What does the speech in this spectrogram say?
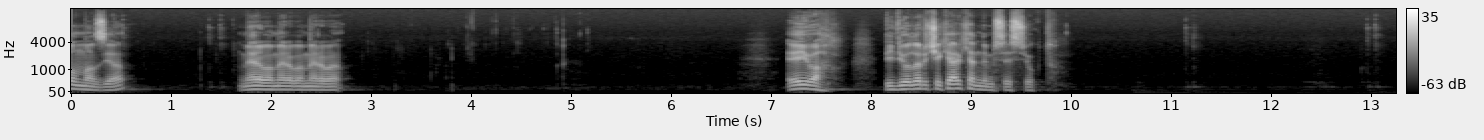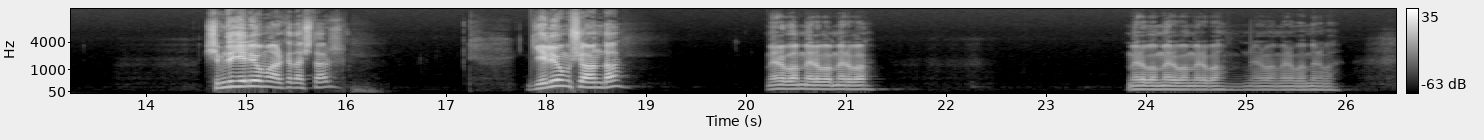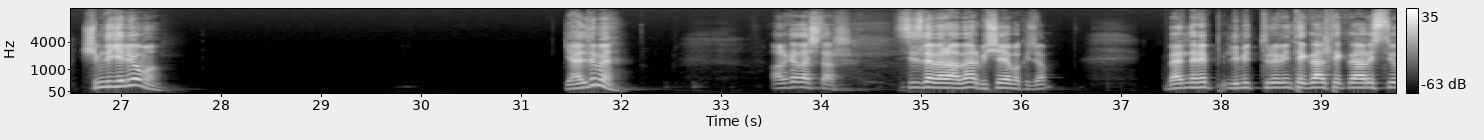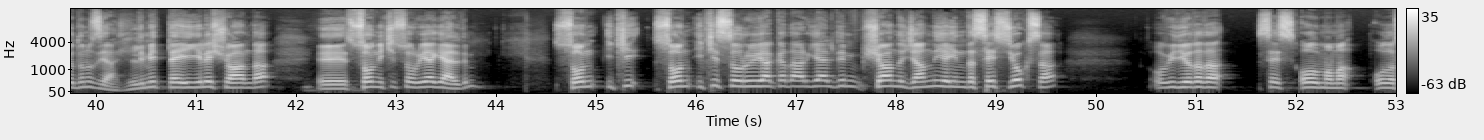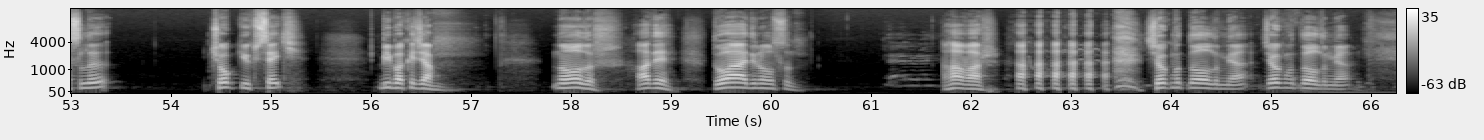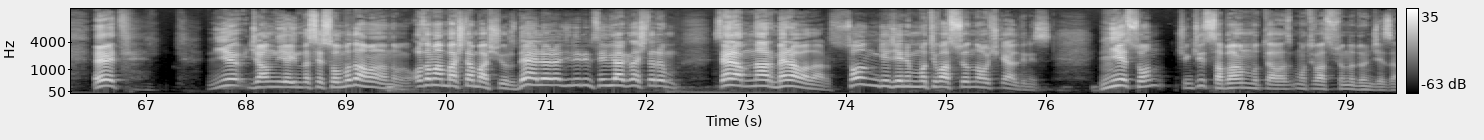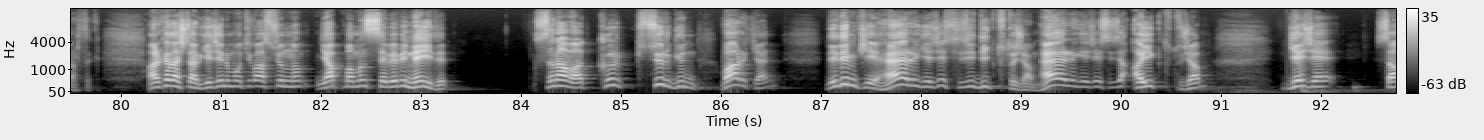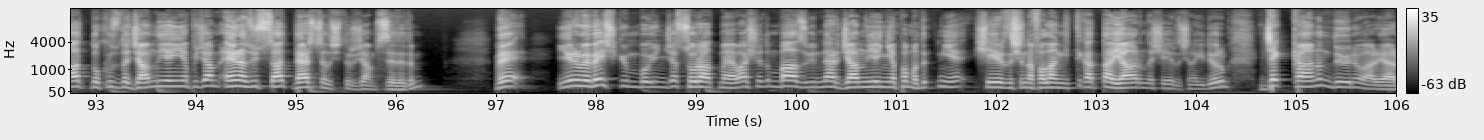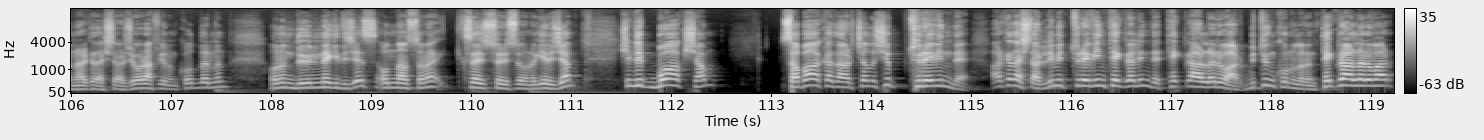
olmaz ya. Merhaba merhaba merhaba. Eyvah. Videoları çekerken de mi ses yoktu? Şimdi geliyor mu arkadaşlar? Geliyor mu şu anda? Merhaba merhaba merhaba. Merhaba merhaba merhaba. Merhaba merhaba merhaba. Şimdi geliyor mu? Geldi mi? Arkadaşlar sizle beraber bir şeye bakacağım. Benden hep limit türev integral tekrarı istiyordunuz ya. Limitle ilgili şu anda e, son iki soruya geldim. Son iki son iki soruya kadar geldim. Şu anda canlı yayında ses yoksa o videoda da ses olmama olasılığı çok yüksek. Bir bakacağım. Ne olur. Hadi dua edin olsun. Aha var. Çok mutlu oldum ya. Çok mutlu oldum ya. Evet. Niye canlı yayında ses olmadı ama anlamadım. O zaman baştan başlıyoruz. Değerli öğrencilerim, sevgili arkadaşlarım. Selamlar, merhabalar. Son gecenin motivasyonuna hoş geldiniz. Niye son? Çünkü sabahın motiva- motivasyonuna döneceğiz artık. Arkadaşlar gecenin motivasyonunu yapmamın sebebi neydi? Sınava 40 sürgün varken dedim ki her gece sizi dik tutacağım. Her gece sizi ayık tutacağım. Gece saat 9'da canlı yayın yapacağım. En az 3 saat ders çalıştıracağım size dedim. Ve 25 gün boyunca soru atmaya başladım. Bazı günler canlı yayın yapamadık. Niye? Şehir dışına falan gittik. Hatta yarın da şehir dışına gidiyorum. Jack Kaan'ın düğünü var yarın arkadaşlar. Coğrafyanın kodlarının. Onun düğününe gideceğiz. Ondan sonra kısa süre sonra geleceğim. Şimdi bu akşam Sabaha kadar çalışıp türevin de. Arkadaşlar limit türev integralin de tekrarları var. Bütün konuların tekrarları var.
